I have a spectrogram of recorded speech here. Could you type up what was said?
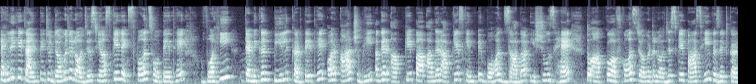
पहले के टाइम पे जो डर्मेटोलॉजिस्ट या स्किन एक्सपर्ट्स होते थे, वही केमिकल पील करते थे और आज भी अगर आपके पा, अगर आपके स्किन पे बहुत ज़्यादा इश्यूज़ हैं तो आपको ऑफकोर्स डर्मेटोलॉजिस्ट के पास ही विज़िट कर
